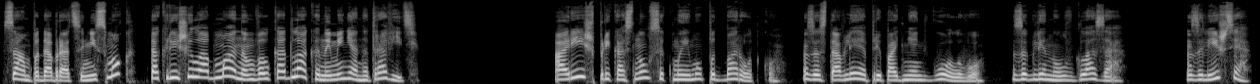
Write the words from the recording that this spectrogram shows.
Сам подобраться не смог, так решил обманом волкодлака на меня натравить. Ариш прикоснулся к моему подбородку, заставляя приподнять голову, заглянул в глаза. «Злишься?»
